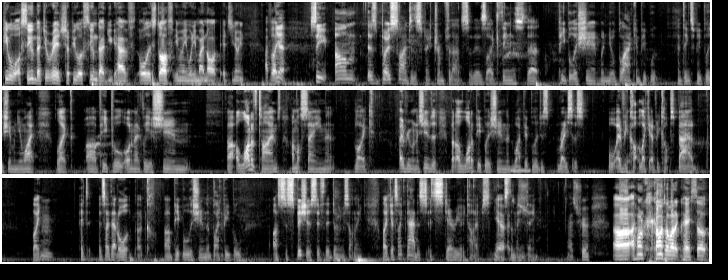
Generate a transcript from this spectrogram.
People assume that you're rich, or people assume that you have all this stuff, even when you might not. It's you know, I mean, I feel like yeah. See, um, there's both sides of the spectrum for that. So there's like things that people assume when you're black, and people and things people assume when you're white. Like, uh, people automatically assume. Uh, a lot of times, I'm not saying that like everyone assumes it, but a lot of people assume that white people are just racist, or every cop like every cop's bad. Like, Mm. it, it's like that. All uh, uh, people assume that black people are suspicious if they're doing something. Like it's like that. It's it's stereotypes. Yeah, that's the main thing. That's true. Uh, I want to kind of talk about it. Okay, so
